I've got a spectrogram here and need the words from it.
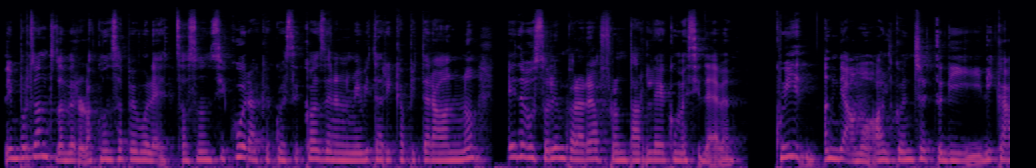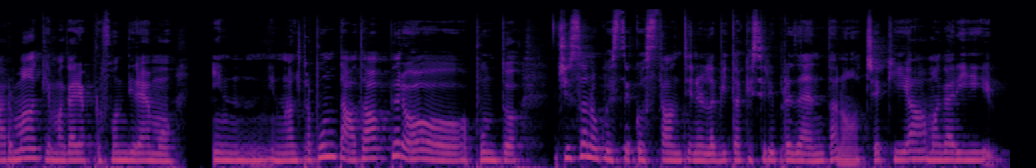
l'importante è davvero la consapevolezza. Sono sicura che queste cose nella mia vita ricapiteranno e devo solo imparare a affrontarle come si deve. Qui andiamo al concetto di, di karma che magari approfondiremo in, in, un'altra puntata, però appunto ci sono queste costanti nella vita che si ripresentano, c'è chi ha magari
